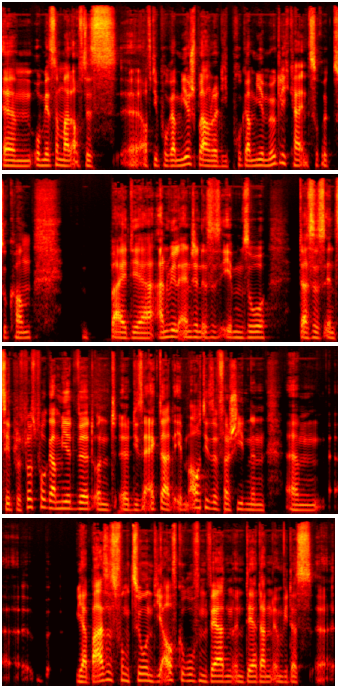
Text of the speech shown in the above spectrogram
ähm, um jetzt nochmal auf, das, äh, auf die Programmiersprachen oder die Programmiermöglichkeiten zurückzukommen, bei der Unreal Engine ist es eben so, dass es in C programmiert wird und äh, dieser Actor hat eben auch diese verschiedenen ähm, äh, ja, Basisfunktionen, die aufgerufen werden, in der dann irgendwie das, äh,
